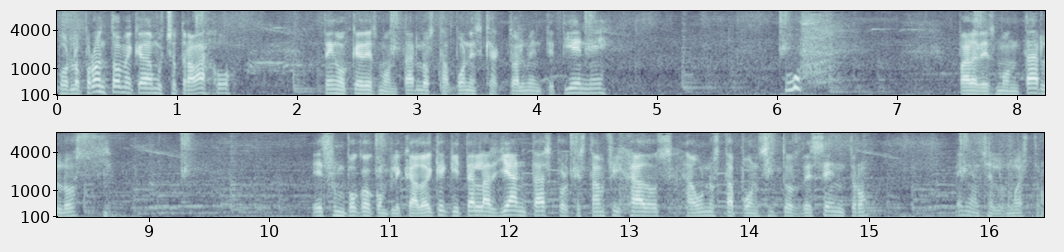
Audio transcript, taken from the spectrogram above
Por lo pronto me queda mucho trabajo. Tengo que desmontar los tapones que actualmente tiene Para desmontarlos es un poco complicado. Hay que quitar las llantas porque están fijados a unos taponcitos de centro. Vengan, se los muestro.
